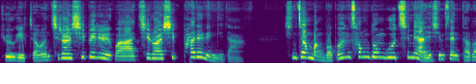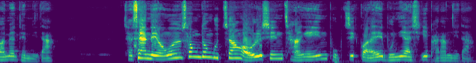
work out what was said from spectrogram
교육 일정은 7월 11일과 7월 18일입니다. 신청 방법은 성동구 치매 안심센터로 하면 됩니다. 자세한 내용은 성동구청 어르신 장애인 복지과에 문의하시기 바랍니다.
